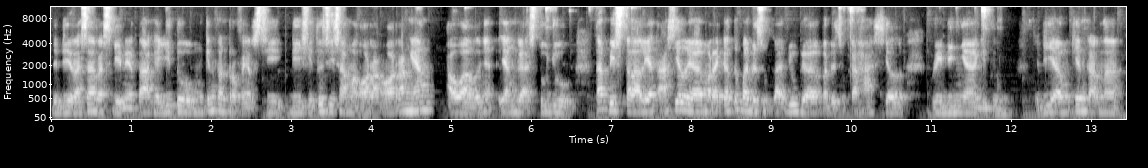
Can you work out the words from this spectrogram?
jadi rasa ras geneta kayak gitu. Mungkin kontroversi di situ sih sama orang-orang yang awalnya yang nggak setuju. Tapi setelah lihat hasil ya mereka tuh pada suka juga pada suka hasil breedingnya gitu. Jadi ya mungkin karena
